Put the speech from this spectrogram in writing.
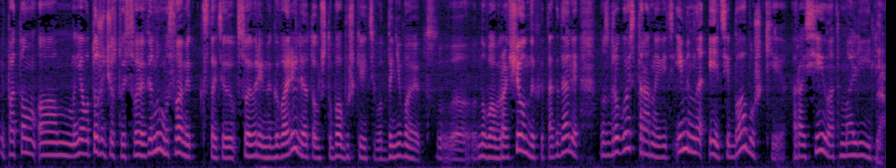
И потом, эм, я вот тоже чувствую свою вину. Мы с вами, кстати, в свое время говорили о том, что бабушки эти вот донимают э, новообращенных и так далее. Но с другой стороны, ведь именно эти бабушки Россию отмолили. Да.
